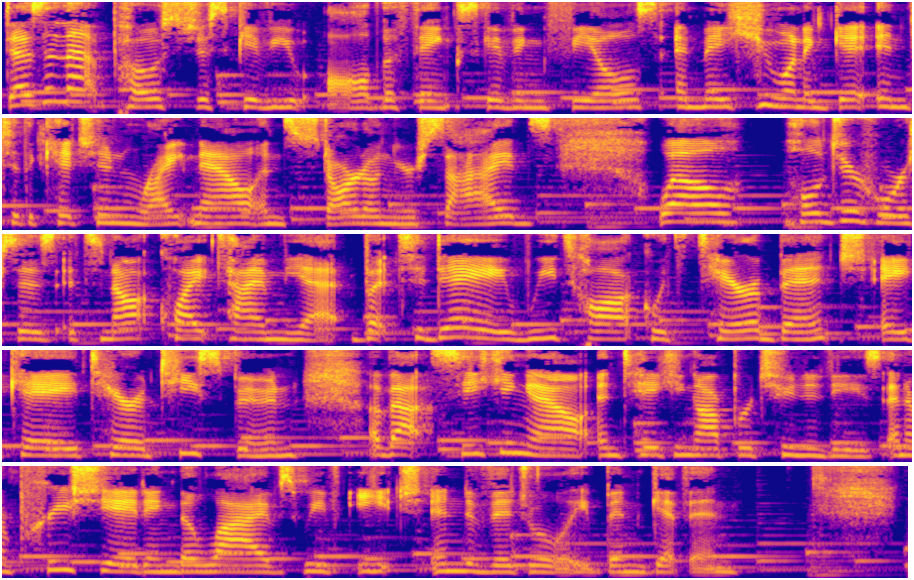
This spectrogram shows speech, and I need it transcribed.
Doesn't that post just give you all the Thanksgiving feels and make you want to get into the kitchen right now and start on your sides? Well, hold your horses. It's not quite time yet, but today we talk with Tara Bench, aka Tara Teaspoon, about seeking out and taking opportunities and appreciating the lives we've each individually been given.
